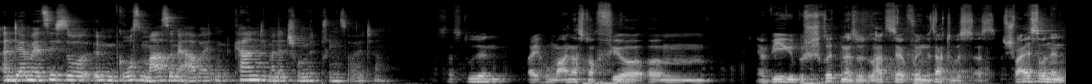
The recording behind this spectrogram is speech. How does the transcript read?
an der man jetzt nicht so im großen Maße mehr arbeiten kann, die man dann schon mitbringen sollte. Was hast du denn bei Humanas noch für ähm, ja, Wege beschritten? Also du hast ja vorhin gesagt, du bist als Schweißerin,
